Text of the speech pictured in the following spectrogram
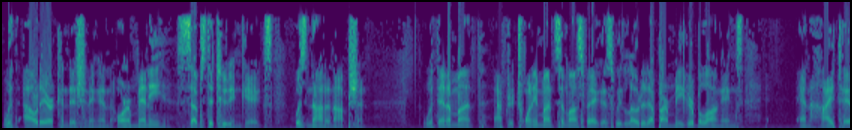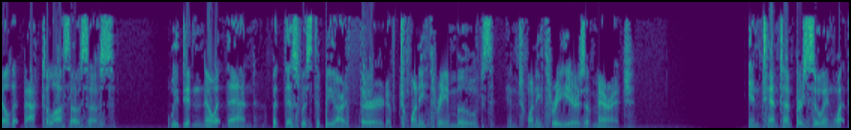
without air conditioning and or many substituting gigs was not an option. Within a month, after 20 months in Las Vegas, we loaded up our meager belongings and hightailed it back to Los Osos. We didn't know it then, but this was to be our third of 23 moves in 23 years of marriage intent on pursuing what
